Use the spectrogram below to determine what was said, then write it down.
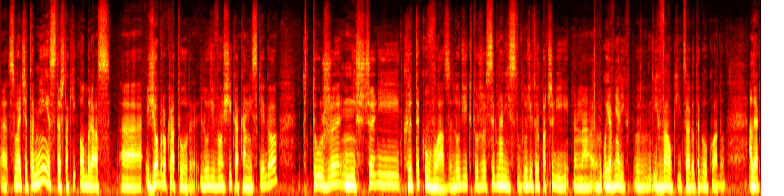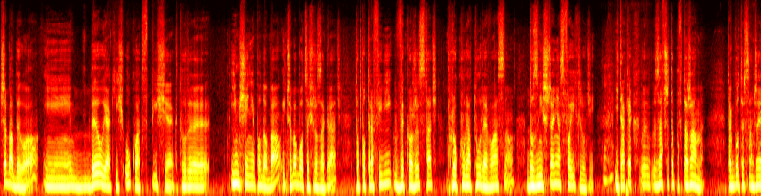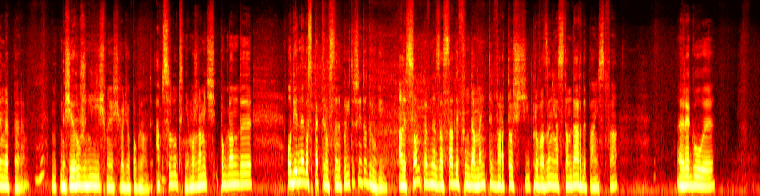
E, Słuchajcie, to nie jest też taki obraz e, ziobrokratury, ludzi Wąsika Kamińskiego, którzy niszczyli krytyków władzy, ludzi, którzy, sygnalistów, ludzi, którzy patrzyli na, ujawniali ich, ich wałki całego tego układu. Ale jak trzeba było i był jakiś układ w PiSie, który im się nie podobał i trzeba było coś rozegrać, to potrafili wykorzystać prokuraturę własną do zniszczenia swoich ludzi. I tak jak y, zawsze to powtarzamy, tak było też z Andrzejem Lepperem. My się różniliśmy, jeśli chodzi o poglądy. Absolutnie. Można mieć poglądy od jednego spektrum sceny politycznej do drugiej, ale są pewne zasady, fundamenty, wartości prowadzenia, standardy państwa, reguły,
